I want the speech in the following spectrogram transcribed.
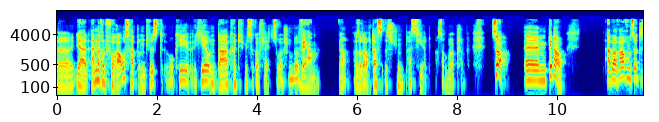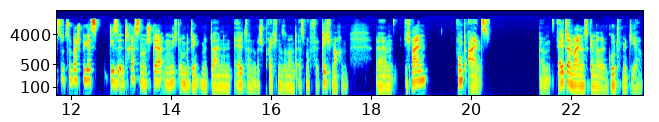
äh, ja, anderen voraus habt und wisst, okay, hier und da könnte ich mich sogar vielleicht sogar schon bewerben. Ja, also auch das ist schon passiert nach so einem Workshop. So, ähm, genau. aber warum solltest du zum Beispiel jetzt diese Interessen und Stärken nicht unbedingt mit deinen Eltern besprechen, sondern erstmal für dich machen? Ähm, ich meine, Punkt eins: ähm, Eltern meinen es generell gut mit dir.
